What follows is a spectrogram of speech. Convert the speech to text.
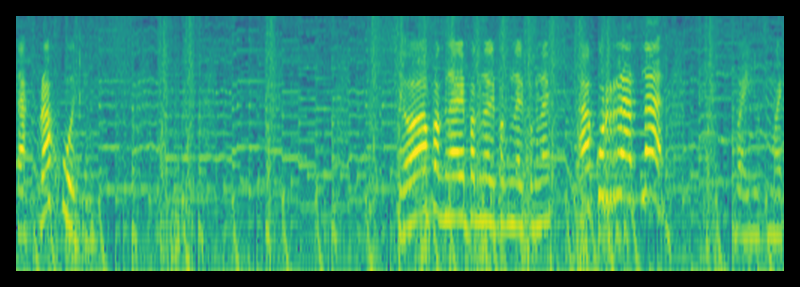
Так, проходим. Все, погнали, погнали, погнали, погнали. Аккуратно! Твою мать.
